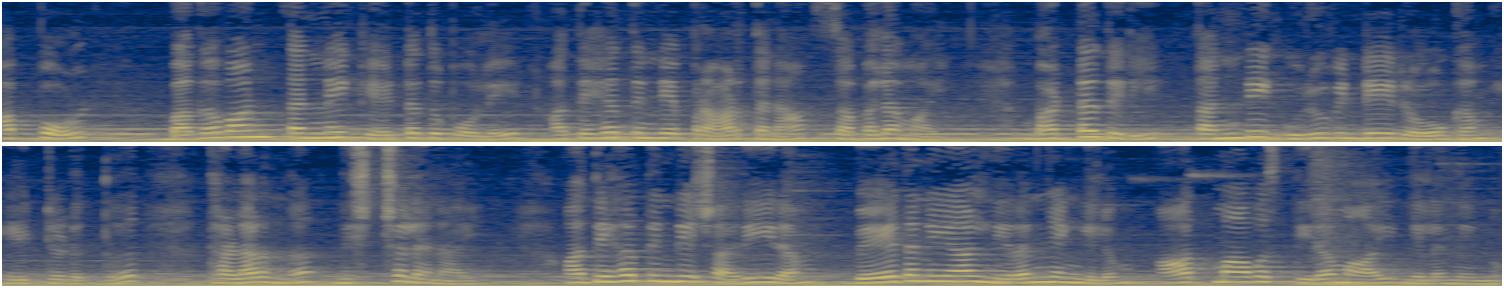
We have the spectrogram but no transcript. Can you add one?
അപ്പോൾ ഭഗവാൻ തന്നെ കേട്ടതുപോലെ അദ്ദേഹത്തിന്റെ പ്രാർത്ഥന സഫലമായി. ഭട്ടതിരി തന്റെ ഗുരുവിന്റെ രോഗം ഏറ്റെടുത്ത് തളർന്ന് നിശ്ചലനായി. അദ്ദേഹത്തിന്റെ ശരീരം വേദനയാൽ നിറഞ്ഞെങ്കിലും ആത്മാവ് സ്ഥിരമായി നിലനിന്നു.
